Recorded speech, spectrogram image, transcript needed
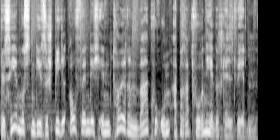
Bisher mussten diese Spiegel aufwendig in teuren Vakuumapparaturen hergestellt werden.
